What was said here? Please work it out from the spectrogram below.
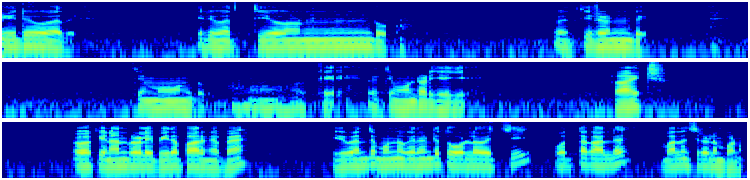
ഇരുപത് ഇരുപത്തി ഒന്ന് ഇരുപത്തിരണ്ട് ഇരുപത്തിമൂന്ന് ஓகே இருபத்தி மூன்று அடிச்சிருக்கு ரைட் ஓகே நண்பர்களே இப்போ இதை பாருங்கள் இப்போ இது வந்து முன்னுக்கு ரெண்டு தோளில் வச்சு ஒத்த காலில் வளைஞ்சி எழும்பணும்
